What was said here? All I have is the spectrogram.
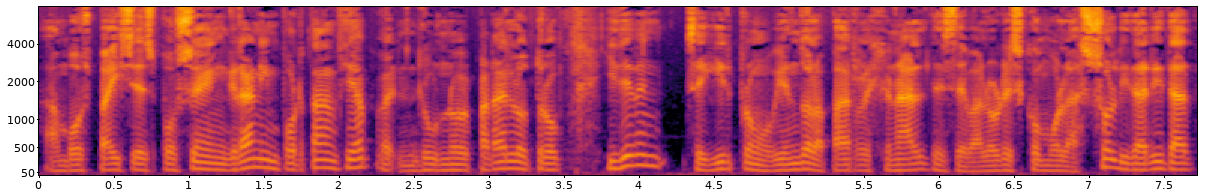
ambos países poseen gran importancia el uno para el otro y deben seguir promoviendo la paz regional desde valores como la solidaridad,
